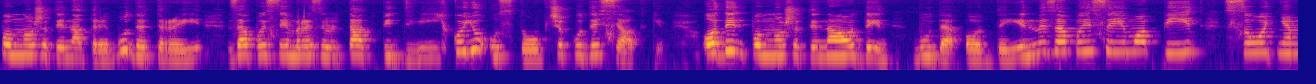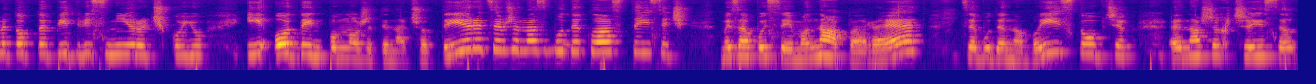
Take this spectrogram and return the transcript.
помножити на 3 буде 3. Записуємо результат під двійкою у стовпчику десятків. 1 помножити на 1 буде 1. Ми записуємо під сотнями, тобто під вісьмірочкою. І 1 помножити на 4, це вже нас буде клас тисяч. Ми записуємо наперед, це буде новий стовпчик е, наших чисел,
